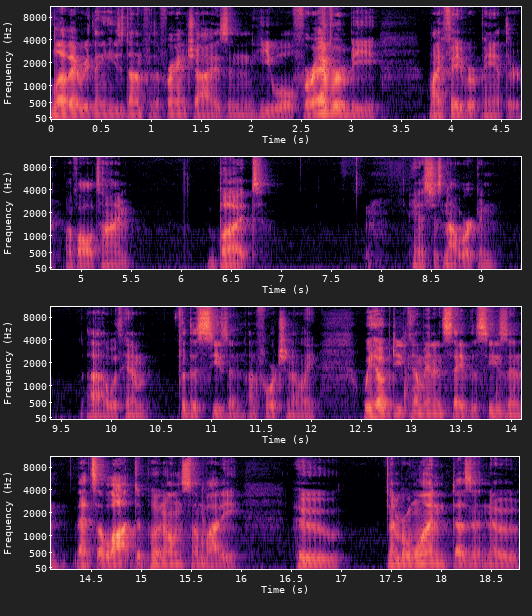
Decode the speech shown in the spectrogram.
love everything he's done for the franchise, and he will forever be my favorite Panther of all time. But yeah, it's just not working uh, with him for this season, unfortunately. We hoped he'd come in and save the season. That's a lot to put on somebody who, number one, doesn't know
